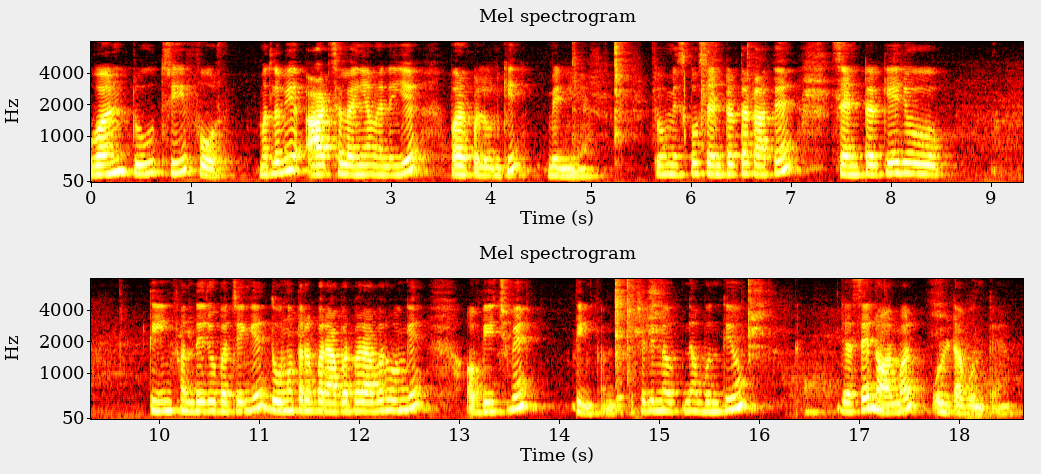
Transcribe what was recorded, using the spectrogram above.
one two three four मतलब ये आठ सिलाइयाँ मैंने ये पर्पल उनकी बिनी है। तो हम इसको सेंटर तक आते हैं। सेंटर के जो तीन फंदे जो बचेंगे, दोनों तरफ़ बराबर बराबर होंगे और बीच में तीन फंदे। तो चलिए मैं उतना बुनती हूँ, जैसे नॉर्मल उल्टा बुनते हैं।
